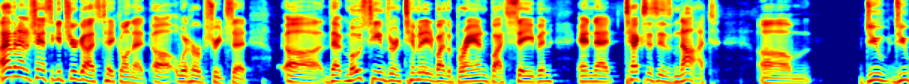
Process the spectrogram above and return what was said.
I haven't had a chance to get your guys' take on that, uh, what Herbstreit said. Uh, that most teams are intimidated by the brand, by Saban, and that Texas is not. Um, do you do you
